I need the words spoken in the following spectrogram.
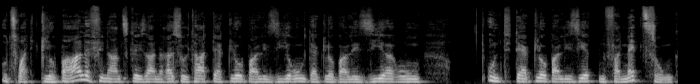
und zwar die globale Finanzkrise ein Resultat der Globalisierung, der Globalisierung und der globalisierten Vernetzung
